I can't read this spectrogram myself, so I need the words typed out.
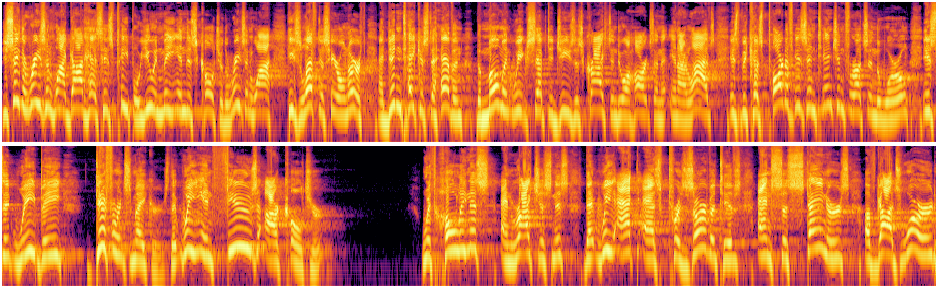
You see, the reason why God has His people, you and me, in this culture, the reason why He's left us here on earth and didn't take us to heaven the moment we accepted Jesus Christ into our hearts and in our lives is because part of His intention for us in the world is that we be difference makers, that we infuse our culture with holiness and righteousness, that we act as preservatives and sustainers of God's word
